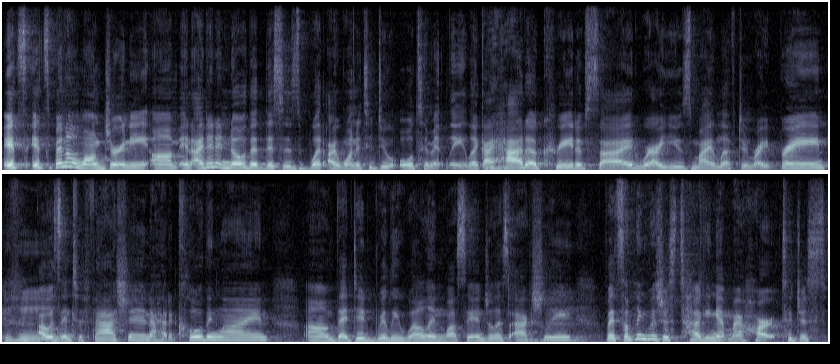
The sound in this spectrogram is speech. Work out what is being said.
it's it's been a long journey um, and i didn't know that this is what i wanted to do ultimately like mm-hmm. i had a creative side where i used my left and right brain mm-hmm. i was into fashion i had a clothing line um, that did really well in los angeles actually mm-hmm. but something was just tugging at my heart to just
